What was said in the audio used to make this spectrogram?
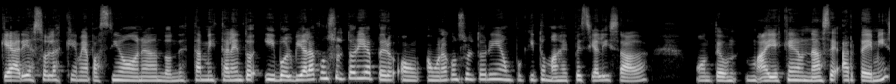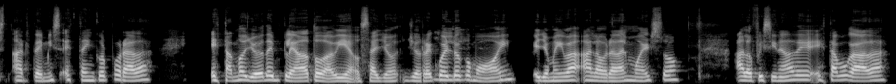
qué áreas son las que me apasionan, dónde están mis talentos. Y volví a la consultoría, pero a una consultoría un poquito más especializada. Ahí es que nace Artemis. Artemis está incorporada estando yo de empleada todavía. O sea, yo, yo recuerdo como hoy que yo me iba a la hora de almuerzo a la oficina de esta abogada,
